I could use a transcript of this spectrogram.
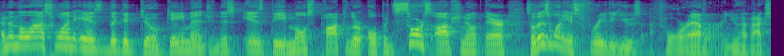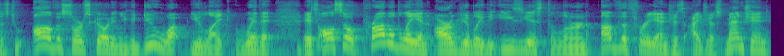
And then the last one is the Godot game engine. This is the most popular open source option out there. So this one is free to use forever, and you have access to all of the source code, and you can do what you like with it. It's also probably and arguably the easiest to learn of the three engines I just mentioned.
